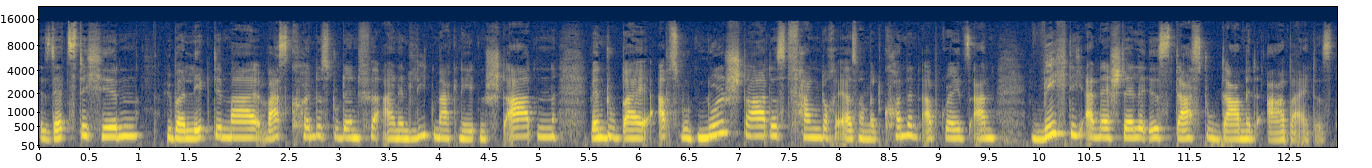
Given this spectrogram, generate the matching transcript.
setz dich hin, überleg dir mal, was könntest du denn für einen Lead-Magneten starten? Wenn du bei absolut null startest, fang doch erstmal mit Content-Upgrades an. Wichtig an der Stelle ist, dass du damit arbeitest.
